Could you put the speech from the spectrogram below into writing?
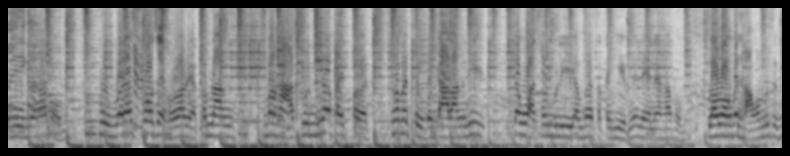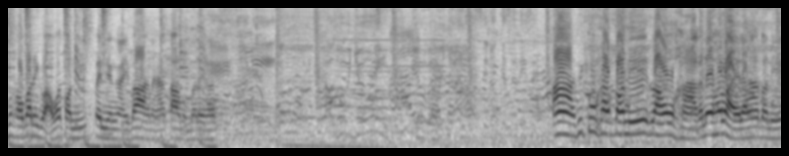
ภูมินะครับผมกลุ่มวรัสโปรเจกต์ของเราเนี่ยกำลังมาหาทุนเพื่อไปเปิด เพื่อไปปลูกปะการังที่จังหวัดชนบุรีอำเภอสัตหีบนี่เองนะครับผมเราลองไปถามความรู้สึกพวกเขาบ้างดีกว่าว่าตอนนี้เป็นยังไงบ้างนะฮะตามผมมาเลยครับอ่าพี่กู้ครับตอนนี้เราหากันได้เท่าไหร่แล้วฮะตอนนี้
